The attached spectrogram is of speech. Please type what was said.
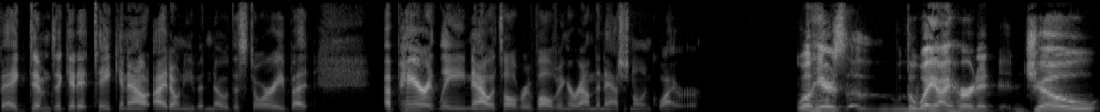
begged him to get it taken out. I don't even know the story, but apparently now it's all revolving around the National Enquirer. Well, here's uh, the way I heard it. Joe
